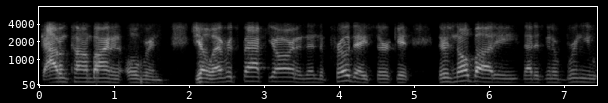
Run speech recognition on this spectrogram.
Scouting Combine and over in Joe Everett's backyard, and then the Pro Day circuit, there's nobody that is going to bring you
